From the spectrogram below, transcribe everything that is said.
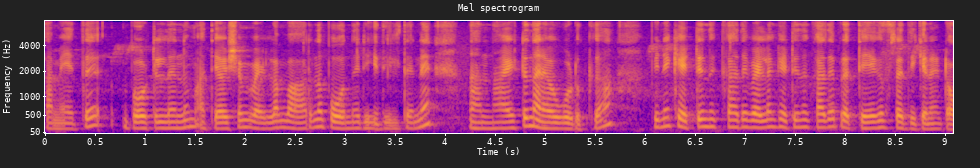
സമയത്ത് ബോട്ടിൽ നിന്നും അത്യാവശ്യം വെള്ളം വാർന്നു പോകുന്ന രീതിയിൽ തന്നെ നന്നായിട്ട് നനവ് കൊടുക്കുക. പിന്നെ കെട്ടി നിൽക്കാതെ വെള്ളം കെട്ടി നിൽക്കാതെ പ്രത്യേകം ശ്രദ്ധിക്കണം കേട്ടോ.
